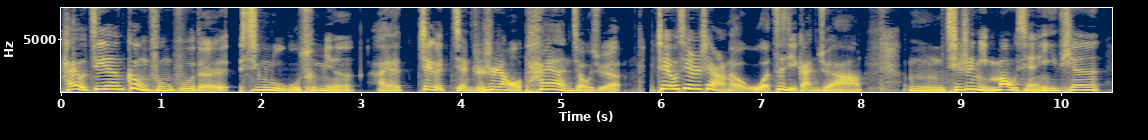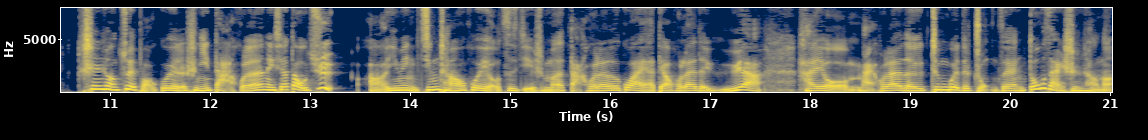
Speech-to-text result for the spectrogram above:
还有经验更丰富的星露谷村民，哎呀，这个简直是让我拍案叫绝。这游戏是这样的，我自己感觉啊，嗯，其实你冒险一天，身上最宝贵的是你打回来的那些道具。啊，因为你经常会有自己什么打回来的怪呀、钓回来的鱼呀，还有买回来的珍贵的种子呀，你都在身上呢。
